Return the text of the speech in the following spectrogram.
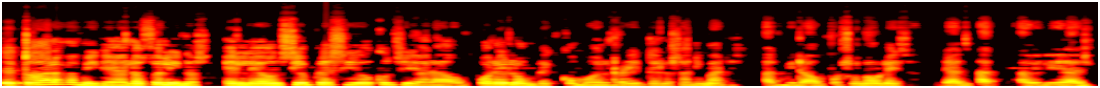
De toda la familia de los felinos, el león siempre ha sido considerado por el hombre como el rey de los animales, admirado por su nobleza, lealtad, habilidades,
